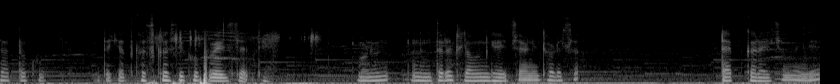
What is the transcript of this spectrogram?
जातं खूप. त्याच्यात खसखसी खूप वेस्ट जाते. म्हणून नंतरच लावून घ्यायचं आणि थोडंसं टॅप करायचं म्हणजे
